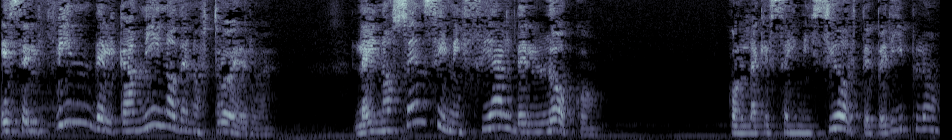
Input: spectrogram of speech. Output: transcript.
es el fin del camino de nuestro héroe, la inocencia inicial del loco con la que se inició este periplo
